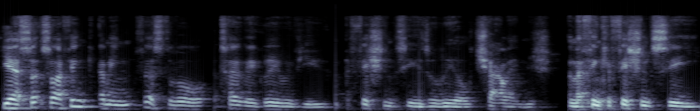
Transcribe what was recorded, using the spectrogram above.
Yeah, so, so I think, I mean, first of all, I totally agree with you. Efficiency is a real challenge and I think efficiency,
